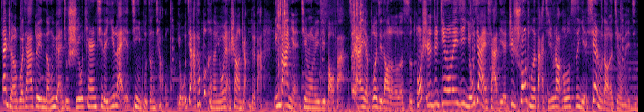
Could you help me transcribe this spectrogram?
但整个国家对能源就石油、天然气的依赖也进一步增强了。油价它不可能永远上涨，对吧？零八年金融危机爆发，自然也波及到了俄罗斯。同时，这金融危机，油价也下跌，这双重的打击就让俄罗斯也陷入到了金融危机。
